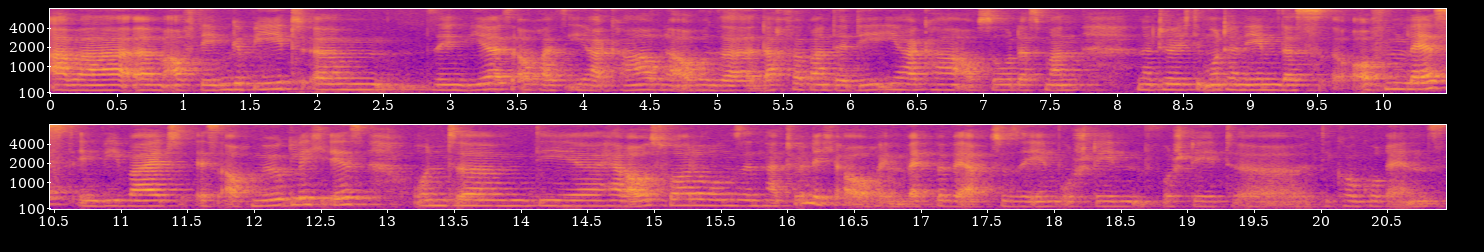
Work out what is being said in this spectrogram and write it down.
Aber ähm, auf dem Gebiet ähm, sehen wir es auch als IHK oder auch unser Dachverband der DIHK auch so, dass man natürlich dem Unternehmen das offen lässt, inwieweit es auch möglich ist. Und ähm, die Herausforderungen sind natürlich auch im Wettbewerb zu sehen, wo, stehen, wo steht äh, die Konkurrenz.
